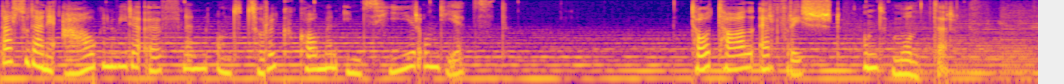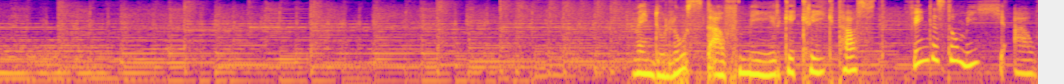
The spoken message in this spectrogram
darfst du deine Augen wieder öffnen und zurückkommen ins Hier und Jetzt. Total erfrischt und munter. Wenn du Lust auf mehr gekriegt hast, findest du mich auf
